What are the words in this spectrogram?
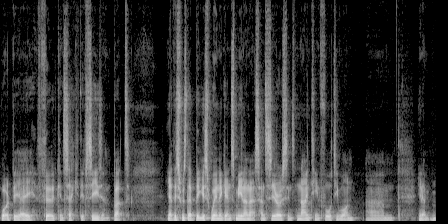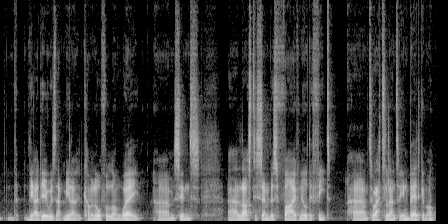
what would be a third consecutive season. But yeah, this was their biggest win against Milan at San Siro since 1941. Um, you know, the, the idea was that Milan had come an awful long way um, since uh, last December's 5 0 defeat um, to Atalanta in Bergamo.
